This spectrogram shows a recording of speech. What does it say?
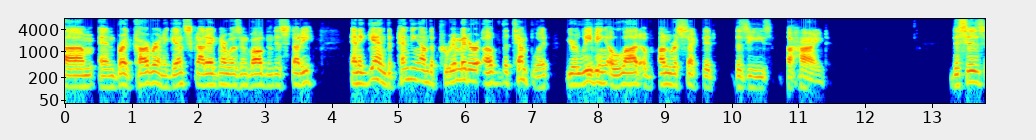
um, and Brett Carver, and again, Scott Eggener was involved in this study. And again, depending on the perimeter of the template, you're leaving a lot of unresected disease behind. This is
